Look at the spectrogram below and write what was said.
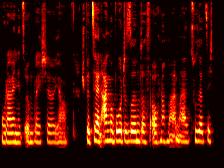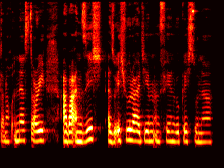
oder wenn jetzt irgendwelche, ja, speziellen Angebote sind, das auch nochmal immer zusätzlich dann noch in der Story. Aber an sich, also ich würde halt jedem empfehlen, wirklich so eine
